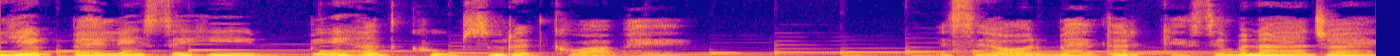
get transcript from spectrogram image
ये पहले से ही बेहद खूबसूरत ख्वाब है। इसे और बेहतर कैसे बनाया जाए?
